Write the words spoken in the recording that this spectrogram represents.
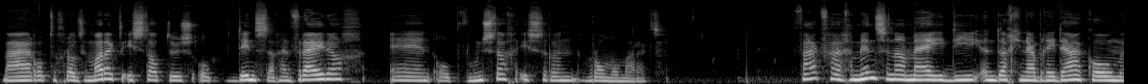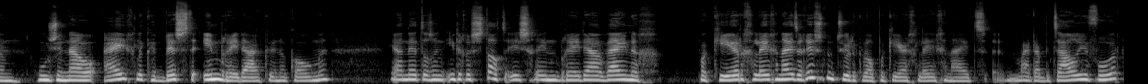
Maar op de grote markt is dat dus op dinsdag en vrijdag en op woensdag is er een rommelmarkt. Vaak vragen mensen aan mij die een dagje naar Breda komen hoe ze nou eigenlijk het beste in Breda kunnen komen. Ja, net als in iedere stad is er in Breda weinig parkeergelegenheid. Er is natuurlijk wel parkeergelegenheid, maar daar betaal je voor.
